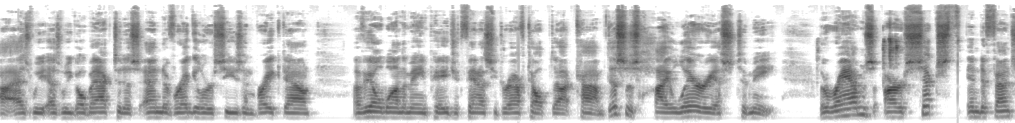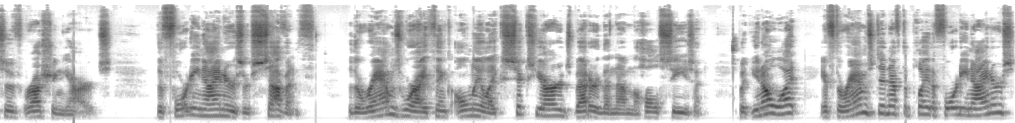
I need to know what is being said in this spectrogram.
uh, as we as we go back to this end of regular season breakdown, available on the main page at fantasydrafthelp.com, this is hilarious to me. The Rams are sixth in defensive rushing yards. The 49ers are seventh. The Rams were, I think, only like six yards better than them the whole season. But you know what? If the Rams didn't have to play the 49ers,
